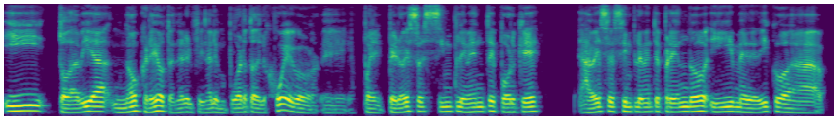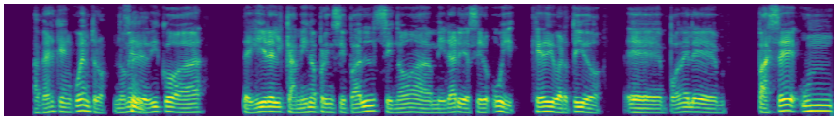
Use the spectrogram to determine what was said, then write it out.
y todavía no creo tener el final en puerta del juego, eh, pe- pero eso es simplemente porque a veces simplemente prendo y me dedico a, a ver qué encuentro, no me Sí, dedico a seguir el camino principal, sino a mirar y decir, uy, qué divertido. Eh, ponele pasé un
